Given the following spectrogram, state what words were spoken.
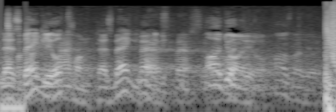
Lesz beigli otthon? Lesz persze. Nagyon jó. Az nagyon jó.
